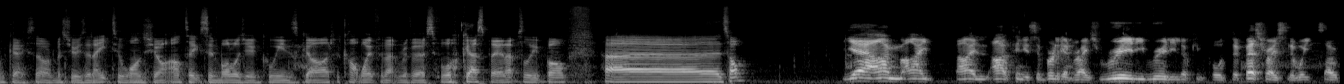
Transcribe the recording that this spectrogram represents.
Okay, so Mystery is an 8 to 1 shot. I'll take Symbology and Queen's Guard. I can't wait for that reverse forecast. Play an absolute bomb. Uh, Tom? Yeah, I'm. I, I I think it's a brilliant race. Really, really looking forward to it. Best race of the week so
